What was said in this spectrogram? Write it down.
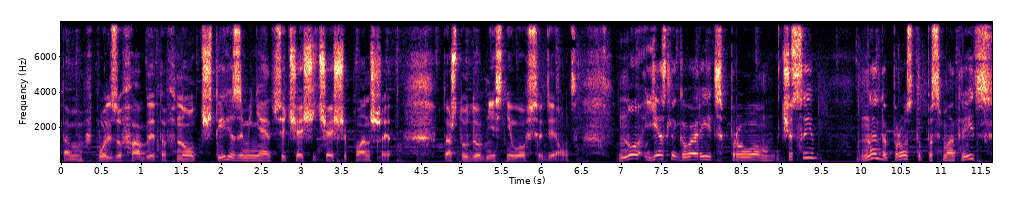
там, в пользу фаблетов. Note 4 заменяет все чаще и чаще планшет, потому что удобнее с него все делать. Но если говорить про часы, надо просто посмотреть,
